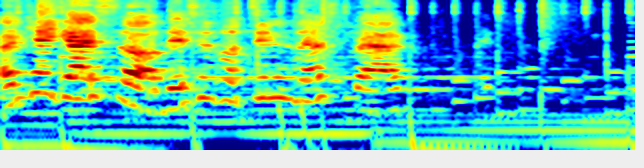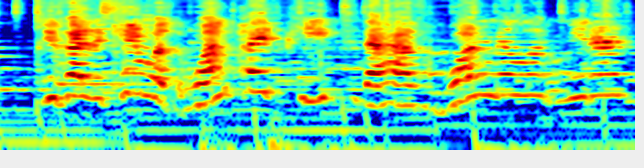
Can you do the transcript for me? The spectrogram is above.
Okay guys, so this is what's in this bag. You guys, it came with one pipette that has one millimeter,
